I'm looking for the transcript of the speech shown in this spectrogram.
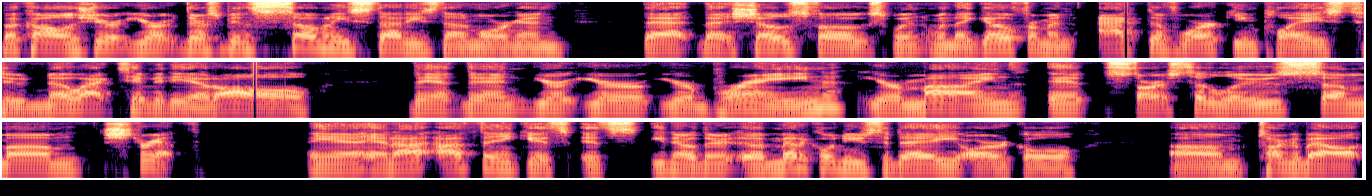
because you're you're there's been so many studies done, Morgan, that that shows folks when when they go from an active working place to no activity at all, then then your your your brain, your mind, it starts to lose some um, strength. And, and I, I, think it's it's you know there a medical news today article um, talking about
